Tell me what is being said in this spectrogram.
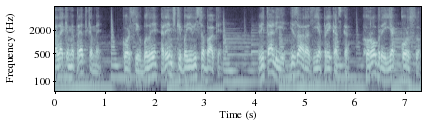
Далекими предками корсів були римські бойові собаки. В Італії і зараз є приказка хоробрий як корсо.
